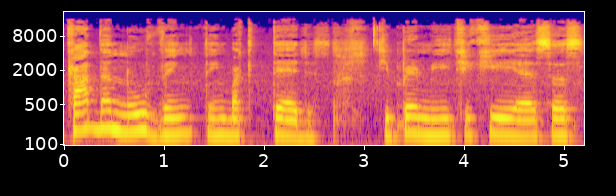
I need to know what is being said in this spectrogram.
cada nuvem tem bactérias que permite que essas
